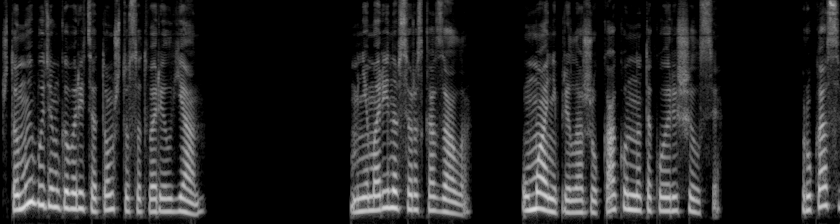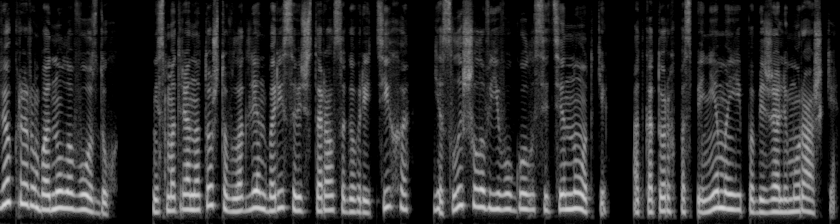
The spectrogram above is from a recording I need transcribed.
что мы будем говорить о том, что сотворил Ян. Мне Марина все рассказала. Ума не приложу, как он на такое решился. Рука свекра рубанула воздух. Несмотря на то, что Владлен Борисович старался говорить тихо, я слышала в его голосе те нотки, от которых по спине моей побежали мурашки.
